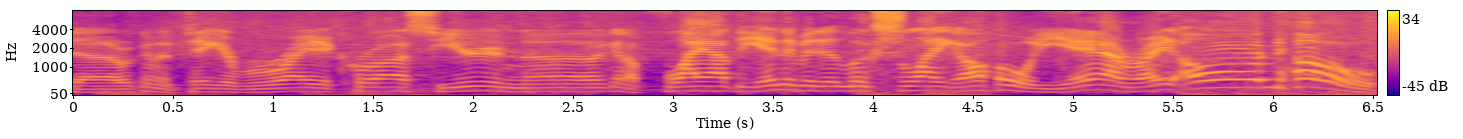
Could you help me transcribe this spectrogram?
uh, we're going to take it right across here, and uh, we're going to fly out the end of it, it looks like. Oh, yeah, right? Oh, no!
